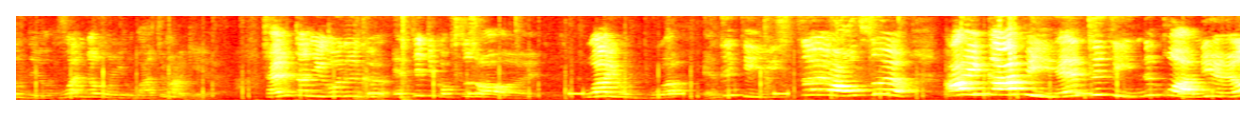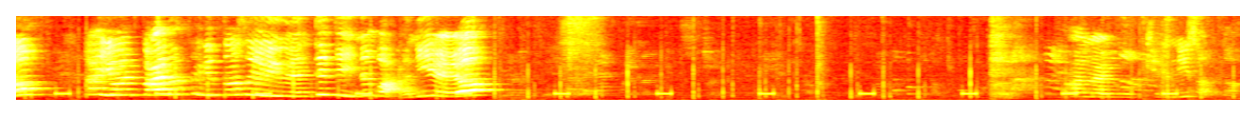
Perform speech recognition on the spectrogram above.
건데요. 무한정원 이거 마지막이에요. 자 일단 이거는 그 엔티티가 없어서 와 이거 뭐야? 엔티티 있어요 없어요? 아이 까비 엔티티 있는 거 아니에요? 아 여기 빨간색이 떠서 이 엔티티 있는 거 아니에요? 아 나 이거 괜히 샀다.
